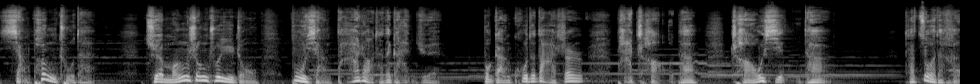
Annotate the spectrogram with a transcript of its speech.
想碰触他，却萌生出一种不想打扰他的感觉，不敢哭得大声，怕吵他，吵醒他。他坐得很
